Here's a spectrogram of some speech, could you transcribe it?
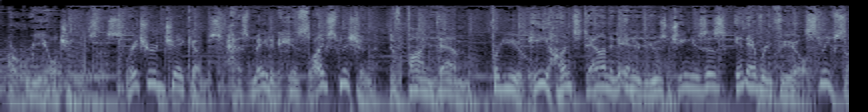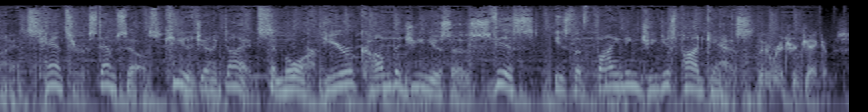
are real geniuses. Richard Jacobs has made it his life's mission to find them for you. He hunts down and interviews geniuses in every field sleep science, cancer, stem cells, ketogenic diets, and more. Here come the geniuses. This is the Finding Genius Podcast. With Richard Jacobs.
